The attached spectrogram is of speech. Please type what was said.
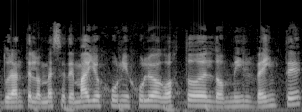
durante los meses de mayo, junio, julio, agosto del 2020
